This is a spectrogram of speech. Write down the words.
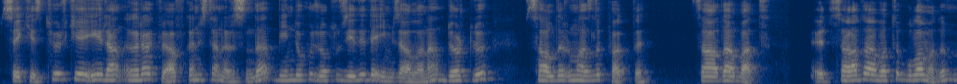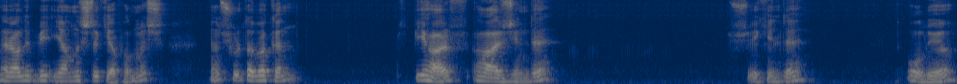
8. Türkiye, İran, Irak ve Afganistan arasında 1937'de imzalanan dörtlü saldırmazlık paktı. Sadabat. Evet Sadabat'ı bulamadım. Herhalde bir yanlışlık yapılmış. Yani şurada bakın bir harf haricinde şekilde oluyor.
